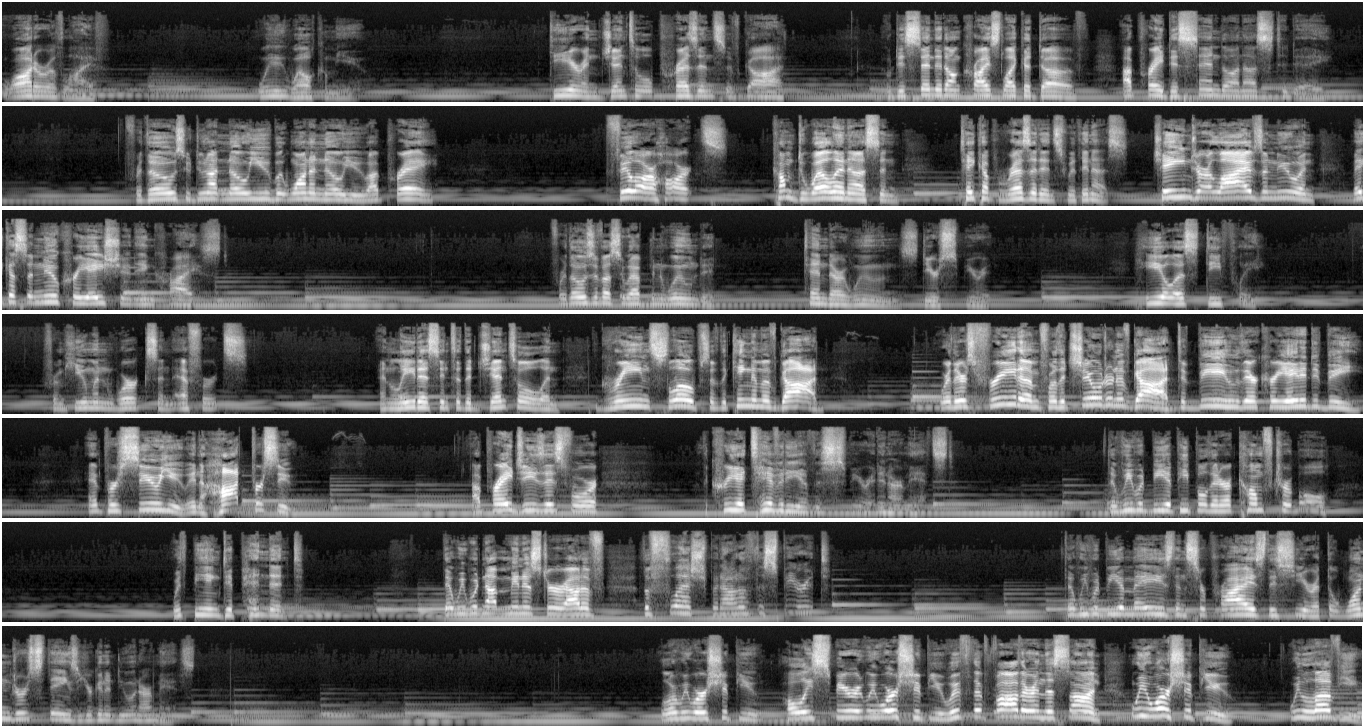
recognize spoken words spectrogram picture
water of life, we welcome you. Dear and gentle presence of God who descended on Christ like a dove, I pray, descend on us today. For those who do not know you but want to know you, I pray, fill our hearts. Come dwell in us and take up residence within us. Change our lives anew and make us a new creation in Christ. For those of us who have been wounded, tend our wounds, dear Spirit. Heal us deeply from human works and efforts and lead us into the gentle and green slopes of the kingdom of God, where there's freedom for the children of God to be who they're created to be and pursue you in hot pursuit. I pray, Jesus, for creativity of the Spirit in our midst, that we would be a people that are comfortable with being dependent. That we would not minister out of the flesh, but out of the Spirit. That we would be amazed and surprised this year at the wondrous things that you're going to do in our midst. Lord, we worship you. Holy Spirit, we worship you. With the Father and the Son, we worship you. We love you.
